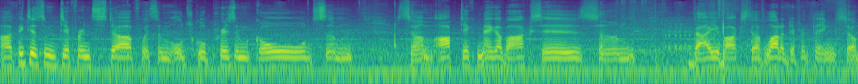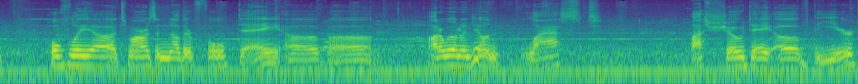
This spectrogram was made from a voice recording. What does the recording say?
Uh, picked up some different stuff with some old school Prizm Gold, some some optic mega boxes, some value box stuff, a lot of different things. So hopefully uh, tomorrow's another full day of uh, a lot of wheeling and dealing. Last last show day of the year.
